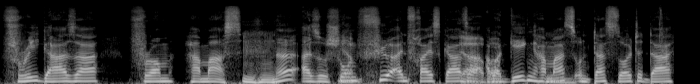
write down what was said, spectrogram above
Free Gaza from Hamas. Ne? Also schon Ja. für ein freies Gaza, Ja, aber, aber- gegen Hamas und das sollte da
